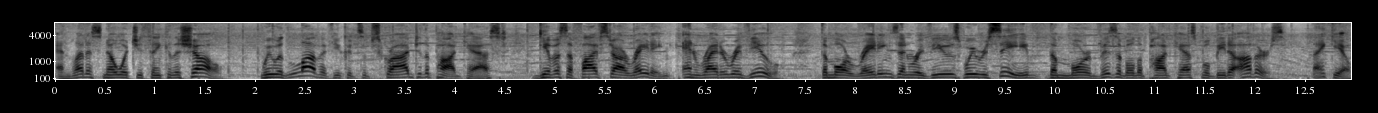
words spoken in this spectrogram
and let us know what you think of the show. We would love if you could subscribe to the podcast, give us a five star rating, and write a review. The more ratings and reviews we receive, the more visible the podcast will be to others. Thank you.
